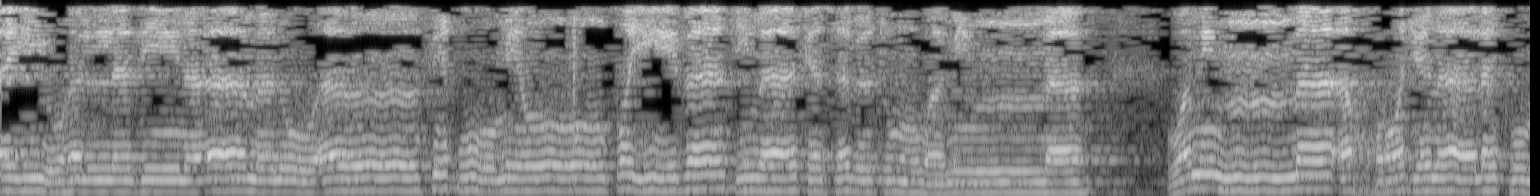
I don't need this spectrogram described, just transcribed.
أيها الذين آمنوا أنفقوا من طيبات ما كسبتم ومما, ومما أخرجنا لكم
